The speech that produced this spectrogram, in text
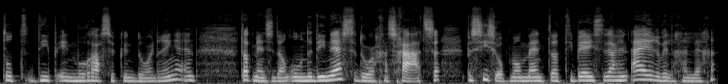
tot diep in moerassen kunt doordringen. En dat mensen dan onder die nesten door gaan schaatsen. Precies op het moment dat die beesten daar hun eieren willen gaan leggen.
